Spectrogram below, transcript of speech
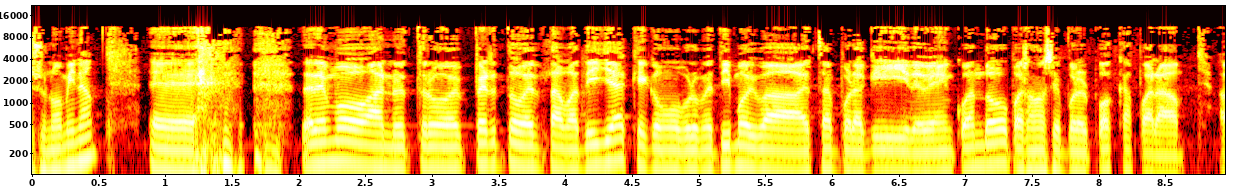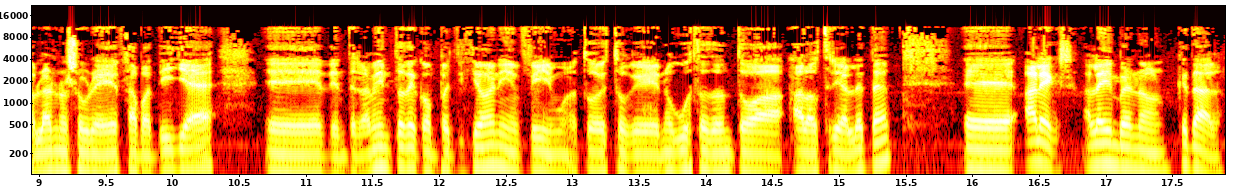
su nómina. Eh, tenemos a nuestro experto en zapatillas que como prometimos iba a estar por aquí de vez en cuando, pasándose por el podcast para hablarnos sobre zapatillas, eh, de entrenamiento, de competición y en fin, bueno, todo esto que nos gusta tanto a, los triatletas. Alex, Alex Bernón, ¿qué tal?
